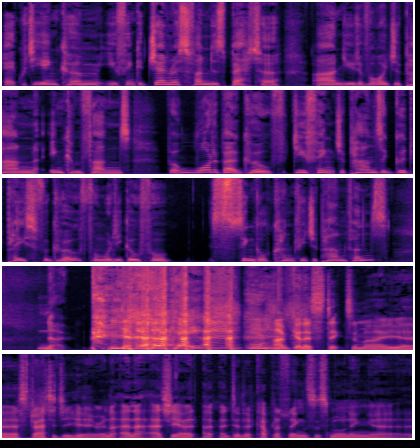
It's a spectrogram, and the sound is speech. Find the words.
equity income, you think a generalist fund is better and you'd avoid Japan income funds. But what about growth? Do you think Japan's a good place for growth and would you go for single country Japan funds? No. Okay. Yeah. I'm going to stick to my uh, strategy here, and and actually, I, I- did a couple of things this morning uh,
